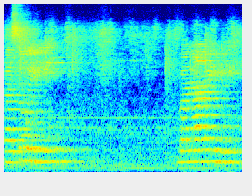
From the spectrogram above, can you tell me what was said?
રસોઈ બનાવી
